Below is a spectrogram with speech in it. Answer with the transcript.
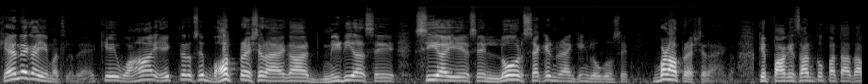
कहने का ये मतलब है कि वहाँ एक तरफ़ से बहुत प्रेशर आएगा मीडिया से सीआईए से लोअर सेकंड रैंकिंग लोगों से बड़ा प्रेशर आएगा कि पाकिस्तान को पता था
